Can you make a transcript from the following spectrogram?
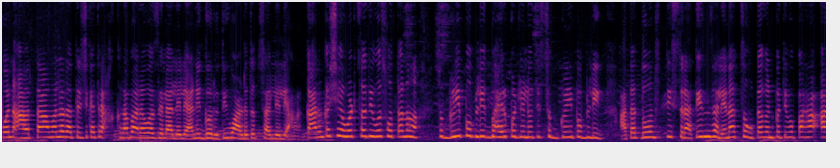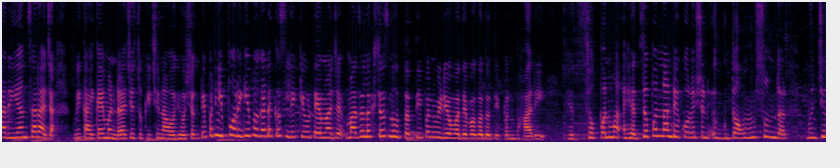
पण आता आम्हाला रात्रीचे काहीतरी अकरा बारा वाजेला आलेले आणि गर्दी वाढतच चाललेली कारण का शेवटचा दिवस होता ना सगळी पब्लिक बाहेर पडलेली होती सगळी पब्लिक. आता दोन तिसरा तीन झाले ना चौथा गणपती बाप्पा हा आर्यांचा राजा. मी काही काही मंडळाची चुकीची नावं घेऊ शकते पण ही पोरगी बघायला कसली क्यूट आहे माझे माझं लक्षच नव्हतं ती पण व्हिडिओमध्ये बघत होती पण भारी. ह्याचं पण म ह्याचं पण ना डेकोरेशन एकदम सुंदर. म्हणजे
